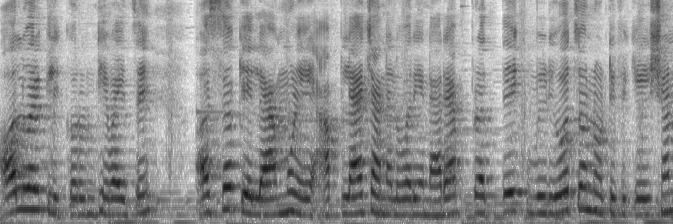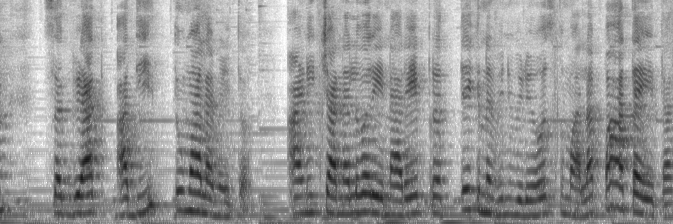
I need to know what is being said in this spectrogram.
ऑलवर क्लिक करून ठेवायचं आहे असं केल्यामुळे आपल्या चॅनलवर येणाऱ्या प्रत्येक व्हिडिओचं नोटिफिकेशन सगळ्यात आधी तुम्हाला मिळतं. आणि चॅनलवर येणारे प्रत्येक नवीन व्हिडिओज तुम्हाला पाहता येतात.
